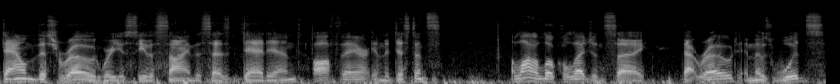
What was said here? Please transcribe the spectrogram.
down this road where you see the sign that says dead end off there in the distance, a lot of local legends say that road and those woods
